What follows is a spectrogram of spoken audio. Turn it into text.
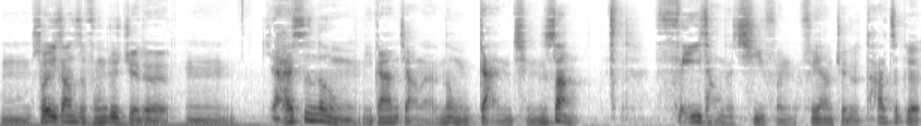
嗯，所以张子枫就觉得嗯，还是那种你刚刚讲的那种感情上非常的气愤，非常觉得他这个。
